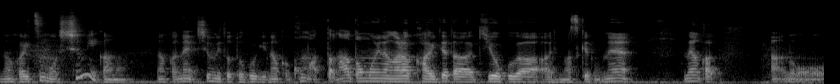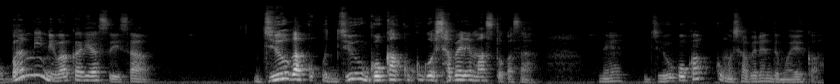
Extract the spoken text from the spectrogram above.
なんかいつも趣味かな。なんかね趣味と特技なんか困ったなと思いながら書いてた記憶がありますけどね。なんかあの万人に分かりやすいさ10が15カ国語喋れますとかさね15カ国も喋れんでもええか、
